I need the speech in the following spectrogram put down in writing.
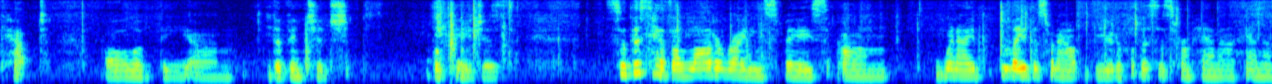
kept all of the, um, the vintage book pages. So this has a lot of writing space. Um, when I laid this one out, beautiful. This is from Hannah. Hannah,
